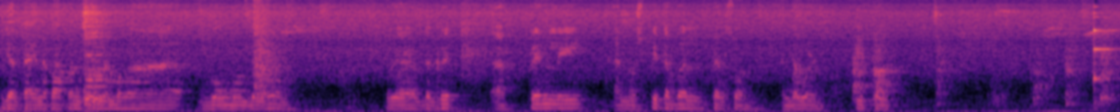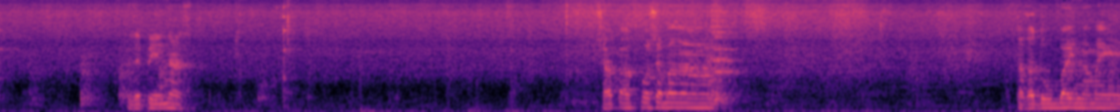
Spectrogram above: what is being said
diyan tayo napapansin ng mga buong mundo ngayon. We are the great, uh, friendly, and hospitable person in the world. People. Pilipinas. Shout out po sa mga taga Dubai na may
